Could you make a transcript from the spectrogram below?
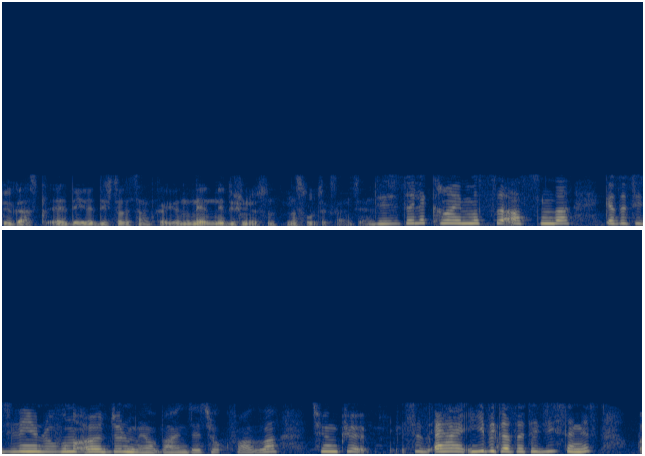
bir gazete değil de dijitale sen kayıyor. Ne, ne düşünüyorsun? Nasıl olacak sence? Dijitale kayması aslında gazeteciliğin ruhunu öldürmüyor bence çok fazla. Çünkü siz eğer iyi bir gazeteciyseniz e,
